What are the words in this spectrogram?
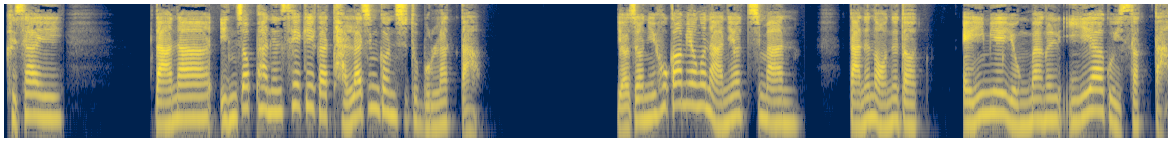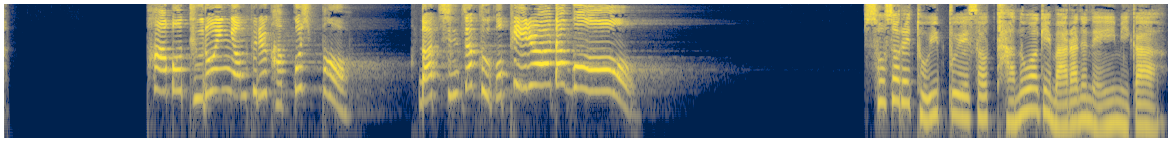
그 사이 나나 인접하는 세계가 달라진 건지도 몰랐다. 여전히 호감형은 아니었지만 나는 어느덧 에이미의 욕망을 이해하고 있었다. 파버 드로잉 연필을 갖고 싶어. 나 진짜 그거 필요하다고! 소설의 도입부에서 단호하게 말하는 에이미가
